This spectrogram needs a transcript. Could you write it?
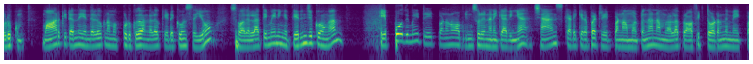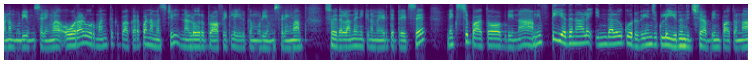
கொடுக்கும். மார்க்கெட் வந்து எந்த அளவுக்கு நமக்கு கொடுக்குதோ அந்த அளவுக்கு எடுக்கவும் செய்யும். ஸோ அது எல்லாத்தையுமே நீங்கள் தெரிஞ்சுக்கோங்க. எப்போதுமே ட்ரேட் பண்ணணும் அப்படின்னு சொல்லி நினைக்காதீங்க. சான்ஸ் கிடைக்கிறப்ப ட்ரேட் பண்ணால் மட்டும்தான் நம்மளால் ப்ராஃபிட் தொடர்ந்து மேக் பண்ண முடியும் சரிங்களா? ஓவரால் ஒரு மந்த்துக்கு பார்க்குறப்ப நம்ம ஸ்டில் நல்ல ஒரு ப்ராஃபிட்டில் இருக்க முடியும் சரிங்களா? ஸோ இதெல்லாம் தான் இன்றைக்கி நம்ம எடுத்த ட்ரேட்ஸு நெக்ஸ்ட் பார்த்தோம் அப்படின்னா நிஃப்டி எதனால் இந்த அளவுக்கு ஒரு ரேஞ்சுக்குள்ளே இருந்துச்சு அப்படின்னு பார்த்தோம்னா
